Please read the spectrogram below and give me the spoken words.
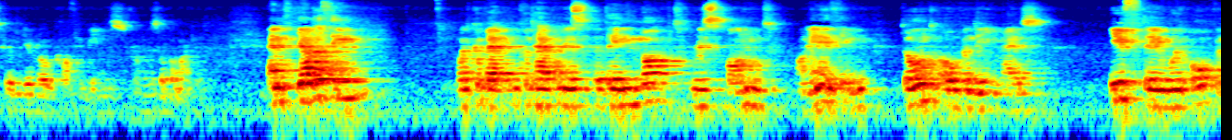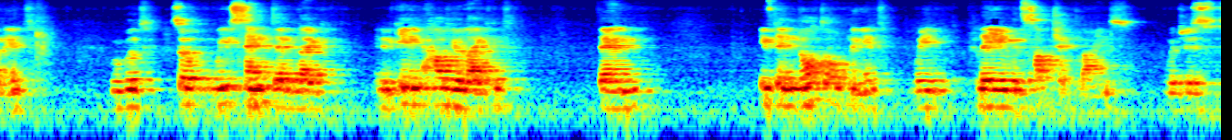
two euro coffee beans from the supermarket. And the other thing, what could, could happen is that they not respond on anything, don't open the emails. If they would open it, we would, so we send them like, in the beginning, how do you like it? Then, if they're not opening it, we play with subject lines, which is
